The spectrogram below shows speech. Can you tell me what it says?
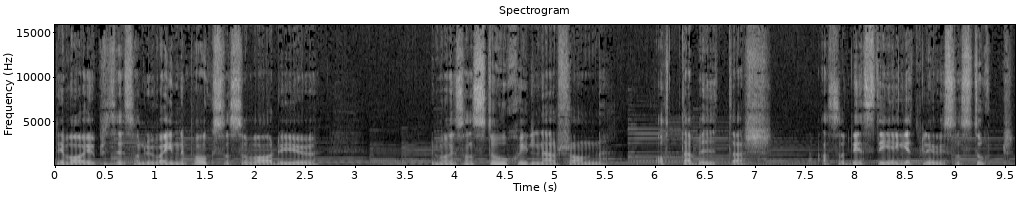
det var ju precis som du var inne på också så var det ju det var en sån stor skillnad från åtta bitars, Alltså det steget blev ju så stort.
